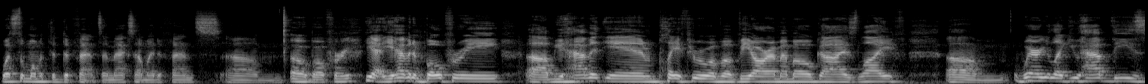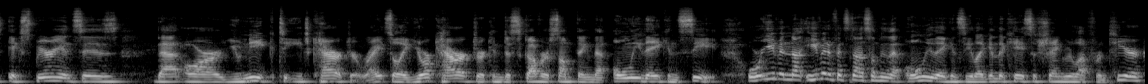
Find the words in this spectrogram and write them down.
what's the one with the defense? I max out my defense um oh, Bofuri? yeah, you have it in Bofuri. Um, you have it in playthrough of a VR MMO guy's life, um, where you like you have these experiences that are unique to each character, right? So like your character can discover something that only they can see, or even not even if it's not something that only they can see. Like in the case of Shangri La Frontier,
